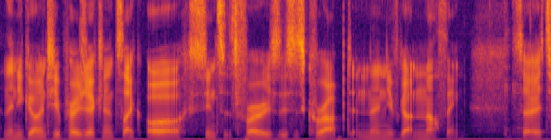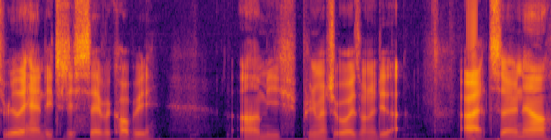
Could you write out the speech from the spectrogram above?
and then you go into your project and it's like oh since it's froze this is corrupt and then you've got nothing. So it's really handy to just save a copy. Um, you pretty much always want to do that. Alright so now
